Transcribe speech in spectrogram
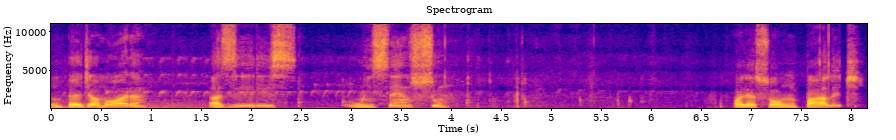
um pé de amora, as íris o incenso. Olha só, um pallet.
